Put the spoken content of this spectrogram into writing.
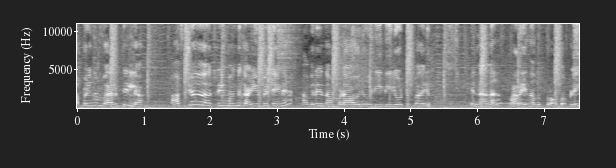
അപ്പോഴൊന്നും വരത്തില്ല. ആഫ്റ്റർ ത്രീ മന്ത് കഴിയുമ്പോഴത്തേന് അവർ നമ്മുടെ ആ ഒരു രീതിയിലോട്ട് വരും എന്നാണ് പറയുന്നത്. പ്രോബബ്ലി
